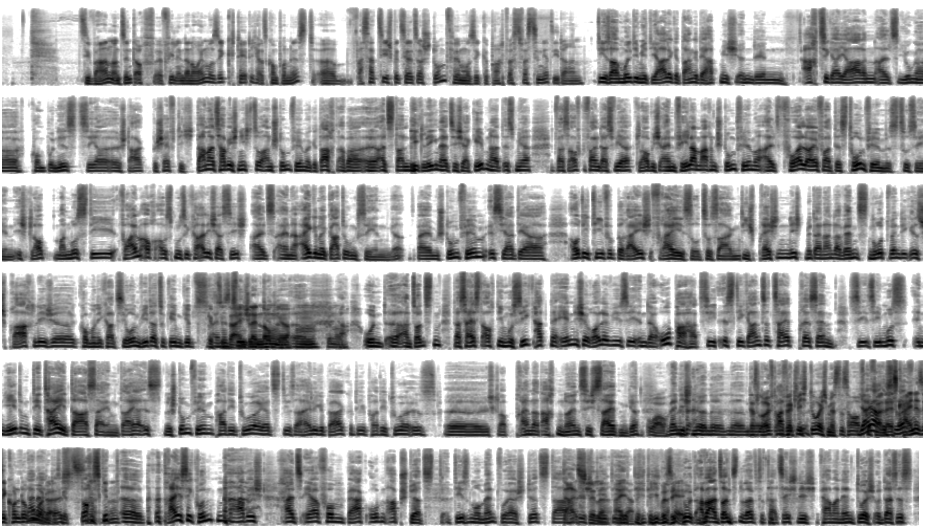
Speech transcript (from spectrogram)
Sie waren und sind auch viel in der neuen Musik tätig als Komponist. Äh, was hat Sie speziell zur Stummfilmmusik gebracht? Was fasziniert Sie daran? Dieser multimediale Gedanke, der hat mich in den 80er Jahren als junger Komponist sehr äh, stark beschäftigt. Damals habe ich nicht so an Stummfilme gedacht, aber äh, als dann die Gelegenheit sich ergeben hat, ist mir etwas aufgefallen, dass wir, glaube ich, einen Fehler machen, Stummfilme als Vorläufer des Tonfilmes zu sehen. Ich glaube, man muss die vor allem auch aus musikalischer Sicht als eine eigene Gattung sehen. Ja? Beim Stummfilm ist ja der auditive Bereich frei sozusagen die sprechen nicht miteinander. Wenn es notwendig ist, sprachliche Kommunikation wiederzugeben, gibt es eine diese Einblendung. Ja. Äh, mhm, genau. ja. Und äh, ansonsten, das heißt auch, die Musik hat eine ähnliche Rolle, wie sie in der Oper hat. Sie ist die ganze Zeit präsent. Sie, sie muss in jedem Detail da sein. Daher ist eine Stummfilmpartitur jetzt dieser Heilige Berg, die Partitur ist, äh, ich glaube, 398 Seiten. Gell? Wow. Wenn ich eine, eine, eine Das läuft auch wirklich durch. Mir ist das auch aufgefallen. Ja, ja, da ist läuft, keine Sekunde Ruhe. Nein, nein, da ist, doch, es gibt äh, drei Sekunden, habe ich, als er vom Berg oben abstürzt. Diesen Moment, wo er stürzt, da, da ist. Die, die, ah, ja, die, die Musik okay. gut. Aber ansonsten läuft sie tatsächlich permanent durch. Und das ist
